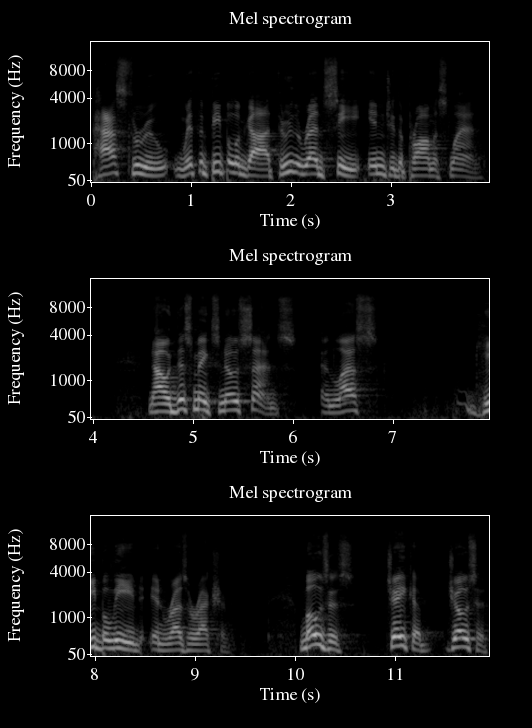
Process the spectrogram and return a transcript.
passed through with the people of God through the Red Sea into the promised land. Now, this makes no sense unless he believed in resurrection. Moses, Jacob, Joseph,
